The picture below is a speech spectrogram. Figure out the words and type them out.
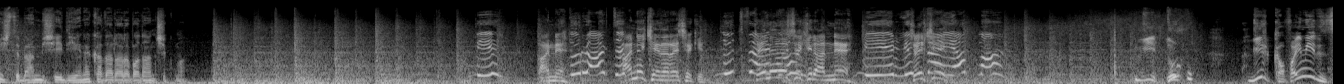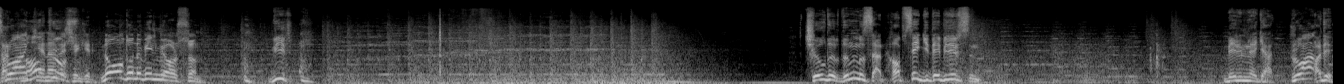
İşte ben bir şey diyene kadar arabadan çıkma. Bir Anne. dur artık. Anne kenara çekil. Lütfen Kenara dur. çekil anne. Bir lütfen Çekil. yapma. Bir dur. Bir kafayı mı yedin sen? Ruhan ne kenara yapıyorsun? çekil. Ne olduğunu bilmiyorsun. Bir. Çıldırdın mı sen? Hapse gidebilirsin. Benimle gel. Ruhan. Hadi.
